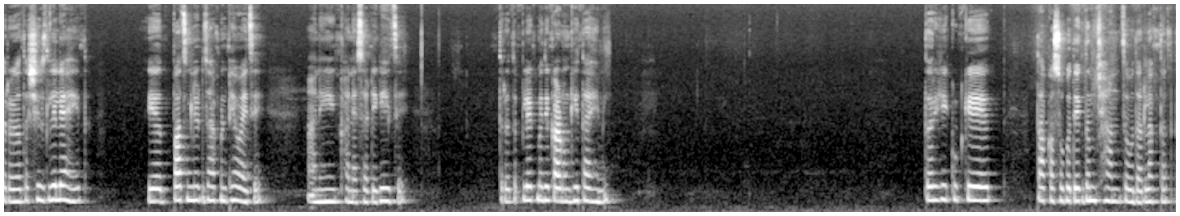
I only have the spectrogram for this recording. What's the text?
तर आता शिजलेले आहेत. हे पाच मिनिट झाकून ठेवायचे आणि खाण्यासाठी घ्यायचे. तर आता प्लेटमध्ये काढून घेत आहे मी. तर ही कुटके ताकासोबत एकदम छान चवदार लागतात.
